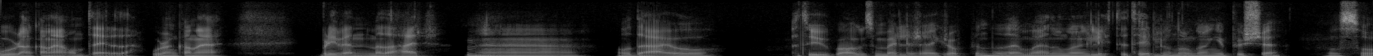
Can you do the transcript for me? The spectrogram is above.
Hvordan kan jeg håndtere det? Hvordan kan jeg bli venn med det her? Mm. Eh, og det er jo et ubehag som melder seg i kroppen, og det må jeg noen ganger lytte til, og noen ganger pushe. Og så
